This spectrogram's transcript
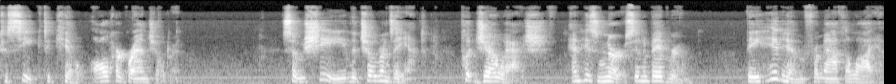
to seek to kill all her grandchildren. So she, the children's aunt, put Joash and his nurse in a bedroom. They hid him from Athaliah.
